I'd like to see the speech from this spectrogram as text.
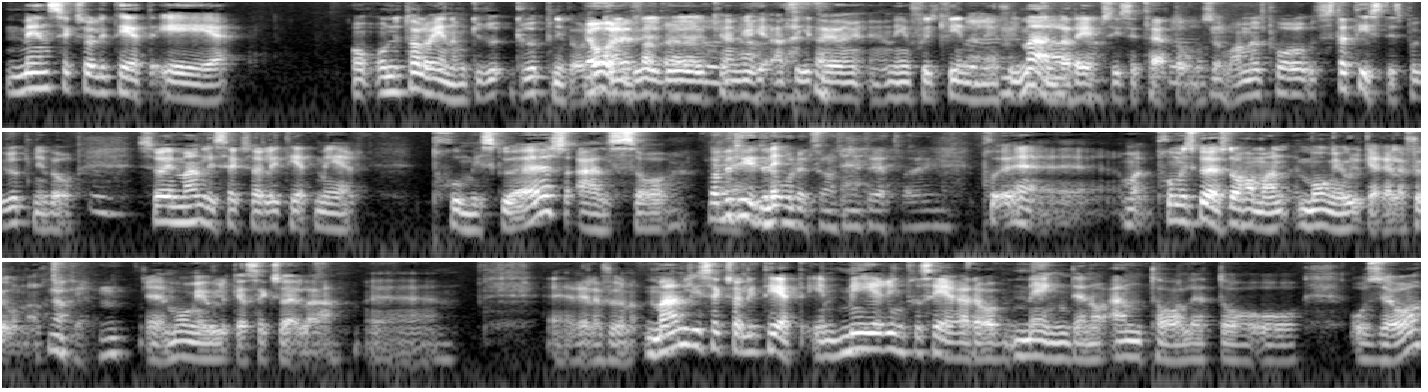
mäns sexualitet är och, och nu talar vi inom gru, gruppnivå. Det kan, du, du kan ju alltid hitta en enskild kvinna och en enskild man där det är precis tvärtom och så. Men på, statistiskt på gruppnivå så är manlig sexualitet mer promiskuös, alltså Vad betyder Men- ordet för de som inte vet vad det är? pro, eh, om promiskuös då har man många olika relationer. Okej. Mm. Eh, många olika sexuella eh, eh, relationer. Manlig sexualitet är mer intresserad av mängden och antalet och, och, och så.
